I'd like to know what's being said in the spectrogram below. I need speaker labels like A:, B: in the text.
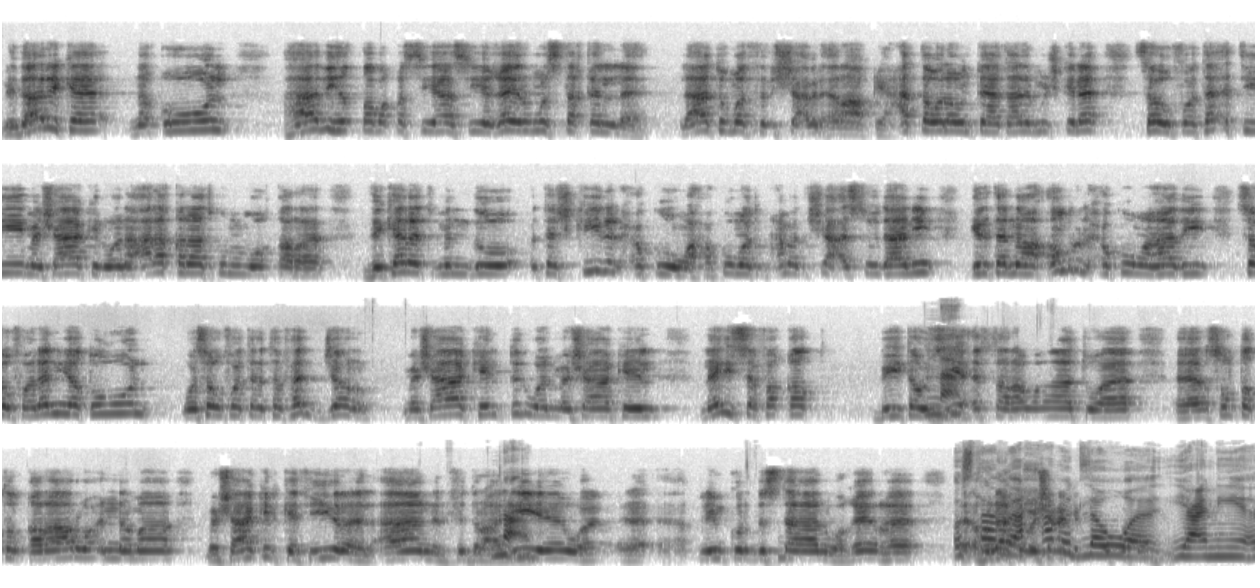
A: لذلك نقول هذه الطبقة السياسية غير مستقلة لا تمثل الشعب العراقي. حتى ولو انتهت هذه المشكلة سوف تأتي مشاكل. وأنا على قناتكم الموقرة ذكرت منذ تشكيل الحكومة حكومة محمد الشاه السوداني. قلت أن عمر الحكومة هذه سوف لن يطول وسوف تتفجر مشاكل. تلو المشاكل ليس فقط بتوزيع نعم. الثروات وسلطة القرار وإنما مشاكل كثيرة الآن الفدرالية نعم. وإقليم كردستان وغيرها
B: أستاذ هناك مشاكل حمد لو يعني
